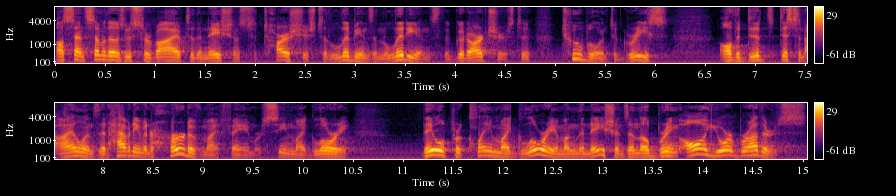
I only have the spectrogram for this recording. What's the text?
I'll send some of those who survive to the nations, to Tarshish, to the Libyans and the Lydians, the good archers, to Tubal and to Greece, all the distant islands that haven't even heard of my fame or seen my glory. They will proclaim my glory among the nations, and they'll bring all your brothers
